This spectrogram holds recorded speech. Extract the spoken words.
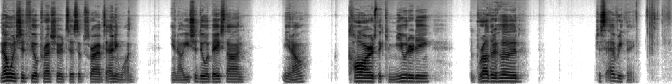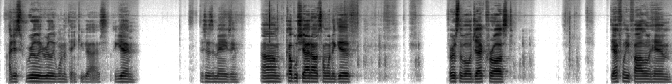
No one should feel pressured to subscribe to anyone you know. You should do it based on you know cars the community the brotherhood just everything. I just really really want to thank you guys again. This is amazing. Um couple shout outs i want to give. First of all jack frost definitely follow him.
